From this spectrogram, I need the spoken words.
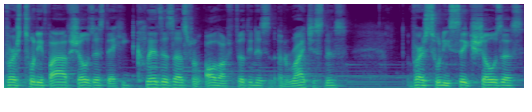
Verse 25 shows us that he cleanses us from all our filthiness and unrighteousness. Verse 26 shows us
